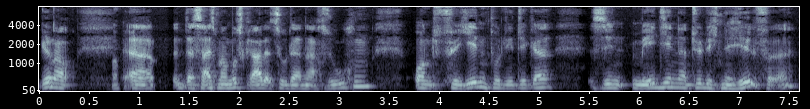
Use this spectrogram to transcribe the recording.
genau. Okay. Äh, das heißt, man muss geradezu danach suchen. Und für jeden Politiker sind Medien natürlich eine Hilfe,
